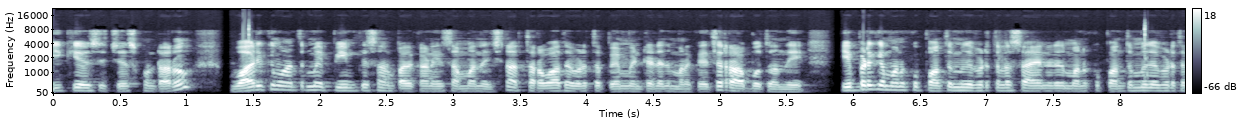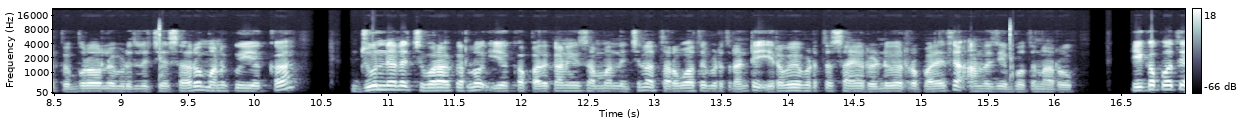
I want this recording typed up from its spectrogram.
ఈకేవసీ చేసుకుంటారో వారికి మాత్రమే పీఎం కిసాన్ పథకానికి సంబంధించిన తర్వాత విడత పేమెంట్ అనేది మనకైతే రాబోతుంది. ఇప్పటికే మనకు పంతొమ్మిది విడతల సాయం అనేది మనకు పంతొమ్మిది విడత ఫిబ్రవరిలో విడుదల చేశారు. మనకు ఈ యొక్క జూన్ నెల చివరాకర్లో ఈ యొక్క పథకానికి సంబంధించిన తర్వాత విడతలు అంటే ఇరవై విడత సాయం రెండు వేల రూపాయలు అయితే అందజేయబోతున్నారు. ఇకపోతే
